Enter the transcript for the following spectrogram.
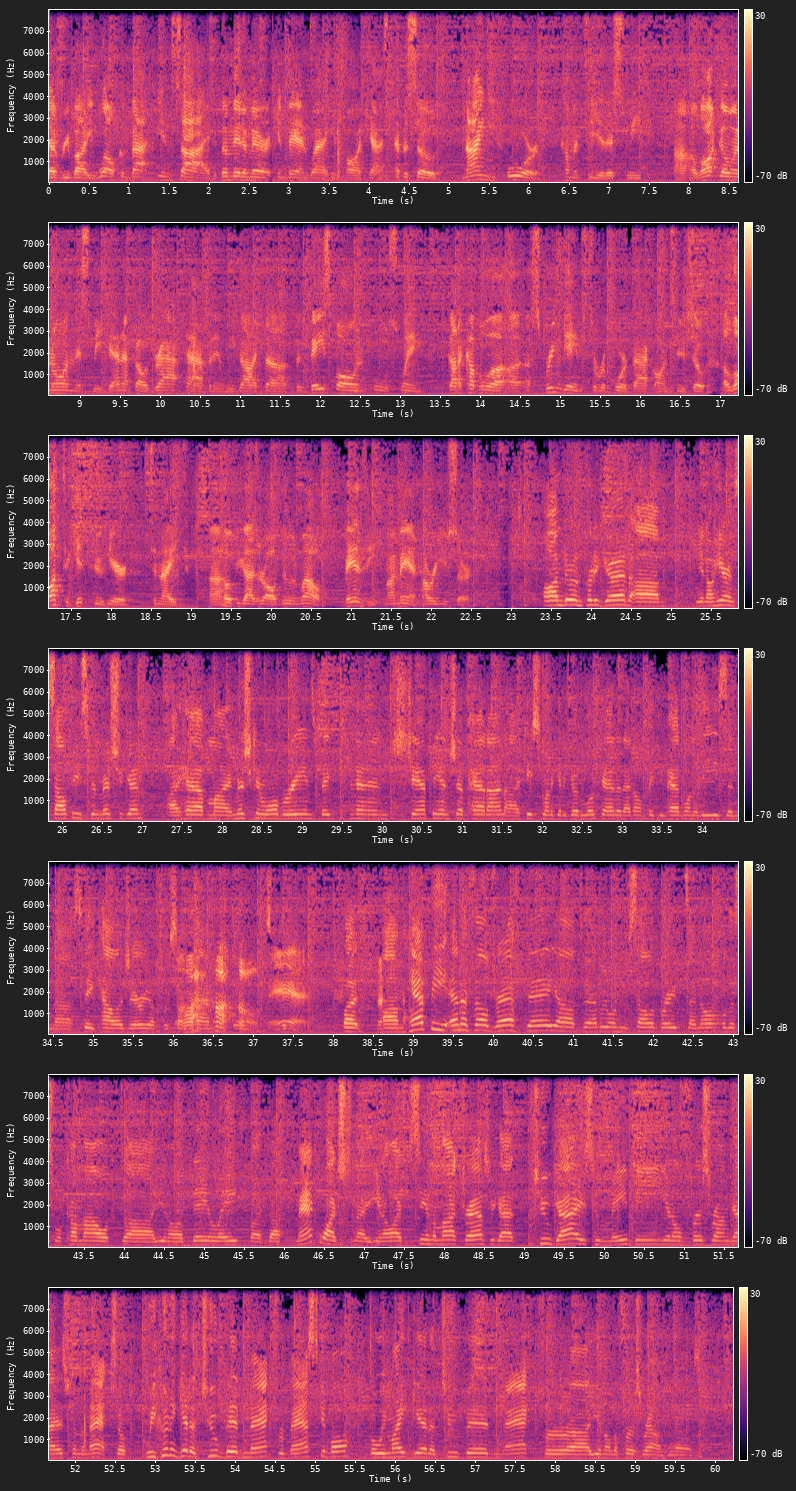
Everybody, welcome back inside the Mid American Bandwagon Podcast, episode 94, coming to you this week. Uh, a lot going on this week. NFL draft happening. We got uh, baseball in full swing. Got a couple of uh, uh, spring games to report back on too. So a lot to get to here tonight. I hope you guys are all doing well. Vanzi, my man, how are you, sir? Oh, I'm doing pretty good. Um, you know, here in southeastern Michigan, I have my Michigan Wolverines Big Ten championship hat on. Uh, in case you want to get a good look at it, I don't think you've had one of these in uh, State College area for some time. Oh man! But um, happy NFL Draft Day uh, to everyone who celebrates. I know this will come out, uh, you know, a day late, but uh, MAC Watch tonight. You know, I've seen the mock drafts. We got two guys who may be, you know, first round guys from the MAC. So we couldn't get a two bid MAC for basketball, but we might get a two bid MAC for, uh, you know, the first round. Who knows?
